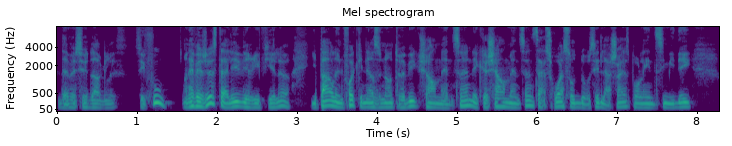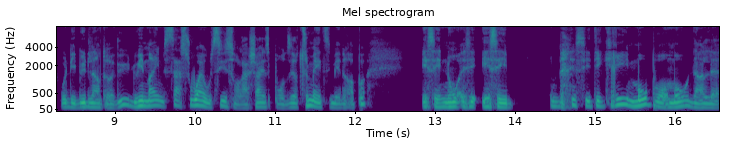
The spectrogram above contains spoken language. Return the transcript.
de M. Douglas. C'est fou. On avait juste à aller vérifier là. Il parle une fois qu'il est dans une entrevue avec Charles Manson et que Charles Manson s'assoit sur le dossier de la chaise pour l'intimider au début de l'entrevue. Lui-même s'assoit aussi sur la chaise pour dire Tu m'intimideras pas. Et c'est, c'est écrit mot pour mot dans le,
